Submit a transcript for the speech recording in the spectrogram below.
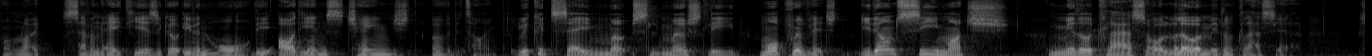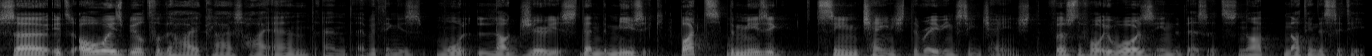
from like seven, eight years ago, even more, the audience changed over the time. We could say most, mostly more privileged. You don't see much middle class or lower middle class yet. So it's always built for the higher class, high end, and everything is more luxurious than the music. But the music scene changed, the raving scene changed. First of all, it was in the deserts, not not in the city,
